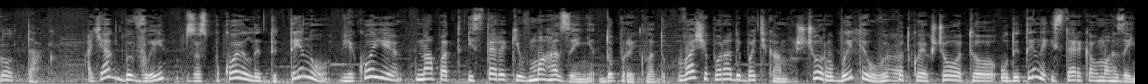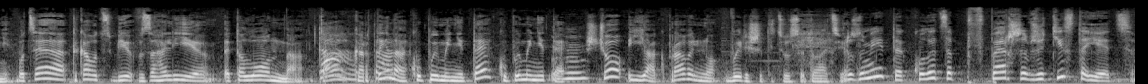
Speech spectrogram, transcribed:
ну так. А як би ви заспокоїли дитину, в якої напад істерики в магазині, до прикладу, ваші поради батькам, що робити у випадку, якщо от у дитини істерика в магазині? Бо це така от собі взагалі еталонна так, та картина. Так. Купи мені те, купи мені те. Угу. Що і як правильно вирішити цю ситуацію? Розумієте, коли це вперше в житті стається,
